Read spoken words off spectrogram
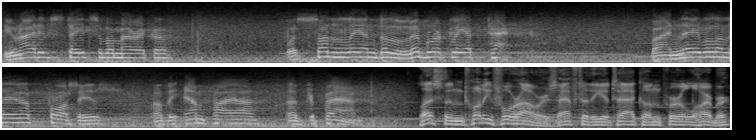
the United States of America was suddenly and deliberately attacked by naval and air forces of the Empire of Japan. Less than 24 hours after the attack on Pearl Harbor,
